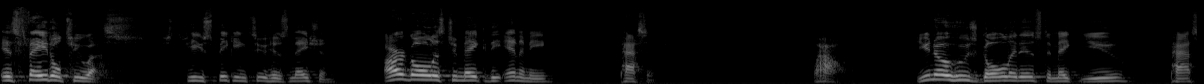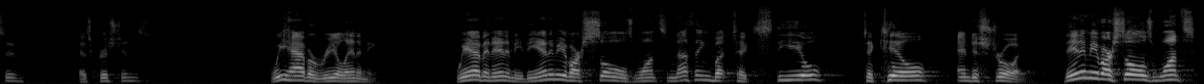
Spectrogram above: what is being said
is fatal to us. He's speaking to his nation. Our goal is to make the enemy passive. Wow. Do you know whose goal it is to make you passive as Christians? We have a real enemy. We have an enemy. The enemy of our souls wants nothing but to steal, to kill, and destroy. The enemy of our souls wants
